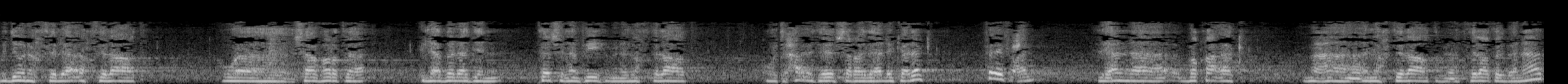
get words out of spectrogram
بدون اختلاط وسافرت إلى بلد تسلم فيه من الاختلاط وتيسر ذلك لك فافعل لأن بقائك مع الاختلاط اختلاط البنات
